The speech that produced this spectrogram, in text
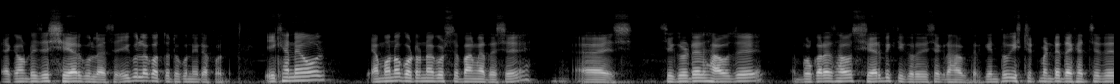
অ্যাকাউন্টে যে শেয়ারগুলো আছে, এগুলো কতটুকু নিরাপদ? এখানেও এমনও ঘটনা ঘটছে বাংলাদেশে সিকিউরিটিজ হাউসে ব্রোকারেজ হাউস শেয়ার বিক্রি করে দিয়েছে গ্রাহকদের। কিন্তু স্টেটমেন্টে দেখাচ্ছে যে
